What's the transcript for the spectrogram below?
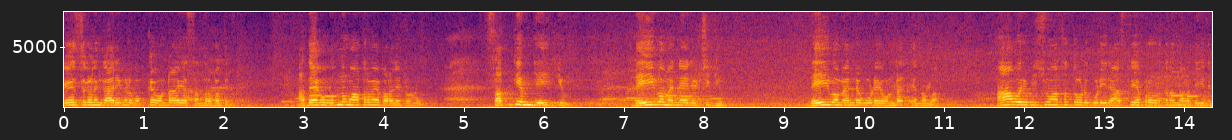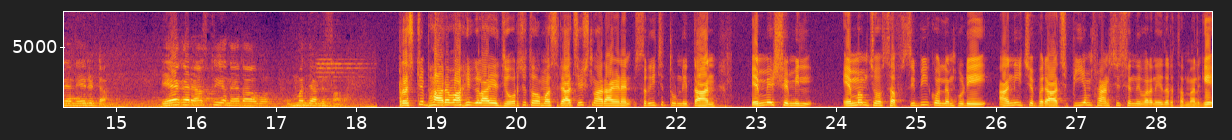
കേസുകളും കാര്യങ്ങളും ഒക്കെ ഉണ്ടായ സന്ദർഭത്തിൽ അദ്ദേഹം ഒന്നു മാത്രമേ പറഞ്ഞിട്ടുള്ളൂ. സത്യം ജയിക്കും. ദൈവം എന്നെ രക്ഷിക്കും. ദൈവം എന്റെ കൂടെ ഉണ്ട് എന്നുള്ള ആ ഒരു വിശ്വാസത്തോടു കൂടി രാഷ്ട്രീയ പ്രവർത്തനം നടത്തി ഇതിനെ നേരിട്ട ഏക രാഷ്ട്രീയ നേതാവ് ഉമ്മൻചാണ്ടി സാറാണ്. ട്രസ്റ്റ് ഭാരവാഹികളായ George Thomas Rajesh Narayanan Sreejith Unnithan M A Shemil M M Joseph Siby Kollamkudy Ani Chepparaj P M Francis എന്നിവർ നേതൃത്വം നൽകി.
